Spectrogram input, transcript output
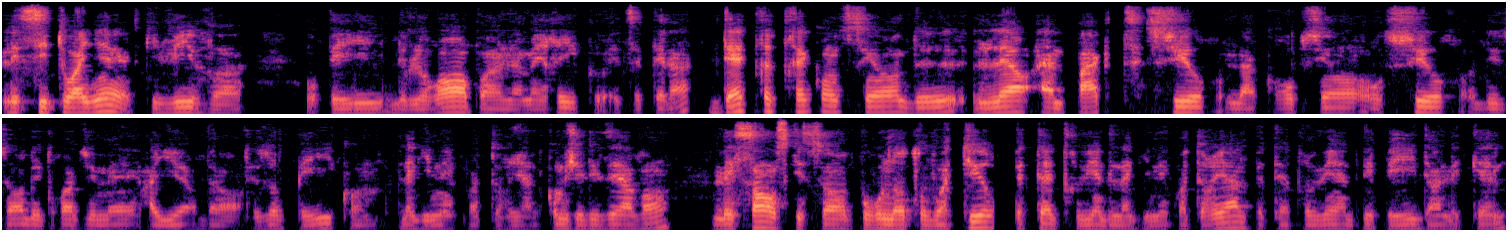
les citoyens qui vivent euh, aux pays de l'Europe, en Amérique, etc., d'être très conscients de leur impact sur la corruption ou sur, disons, les droits humains ailleurs dans des autres pays comme la Guinée équatoriale. Comme je disais avant, l'essence qui sort pour notre voiture peut-être vient de la Guinée équatoriale, peut-être vient des pays dans lesquels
